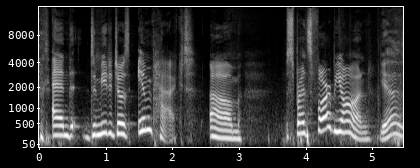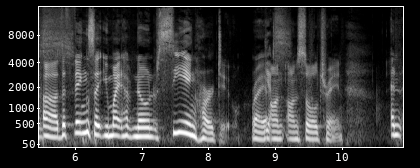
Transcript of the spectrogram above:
and Damita Jo's impact um, spreads far beyond Yes. uh, the things that you might have known seeing her do right Yes. on on Soul Train, and.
